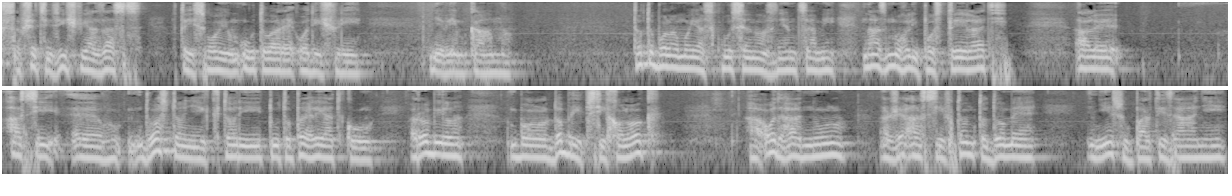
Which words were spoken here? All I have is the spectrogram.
sa všetci zišli a zas v tej svojom útvare odišli neviem kam. Toto bola moja skúsenosť s Nemcami. Nás mohli postrieľať, ale asi e, dôstojník, ktorý túto prehliadku robil, bol dobrý psycholog a odhadnul, že asi v tomto dome nie sú partizáni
